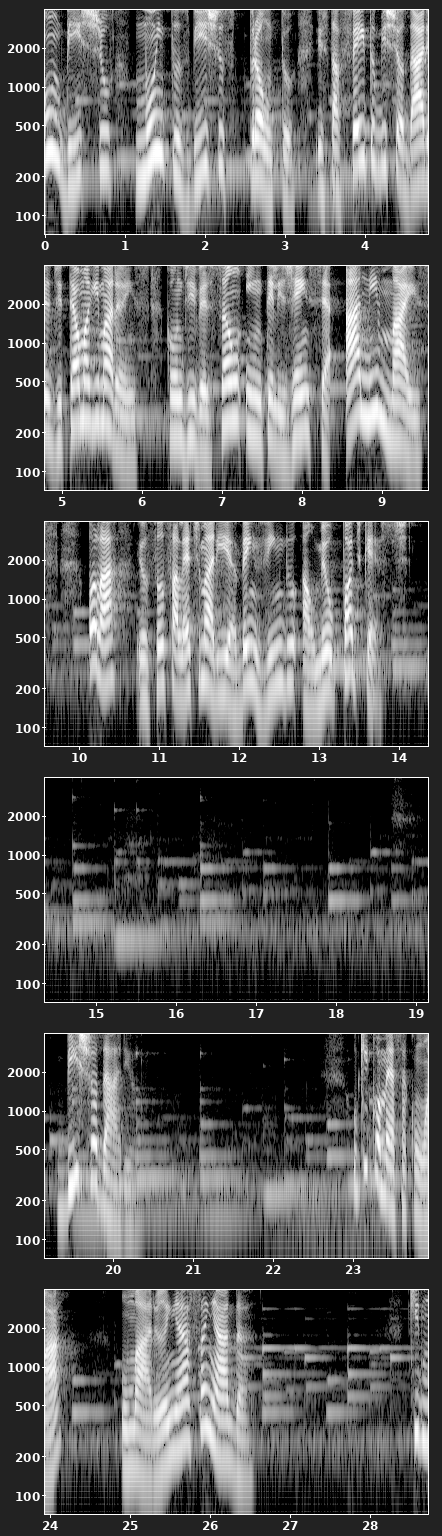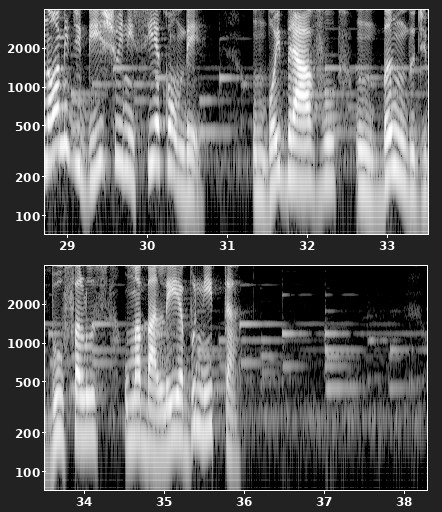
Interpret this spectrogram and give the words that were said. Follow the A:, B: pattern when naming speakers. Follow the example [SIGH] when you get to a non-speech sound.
A: Um bicho, muitos bichos, pronto. Está feito o bichodário de Thelma Guimarães, com diversão e inteligência animais. Olá, eu sou Salete Maria. Bem-vindo ao meu podcast. Bichodário. O que começa com A? Uma aranha assanhada. Que nome de bicho inicia com B? Um boi bravo, um bando de búfalos, uma baleia bonita.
